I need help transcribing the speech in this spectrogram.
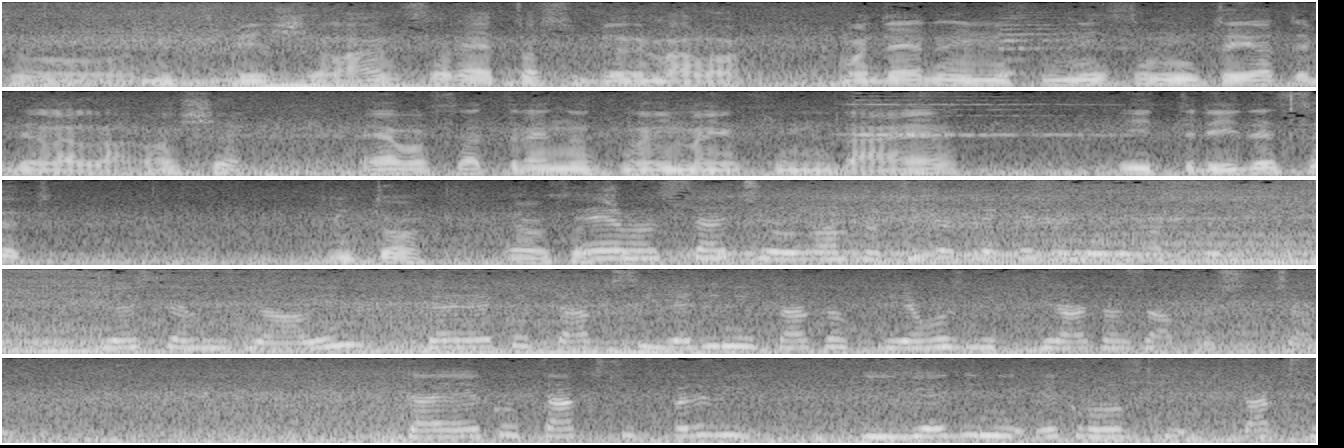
su Mitsubishi Lancere, to su bili malo moderni, mislim nisu ni Toyota bile loše. Evo sad trenutno imaju Hyundai i 30 i to, evo sad ću... Evo sad ću vam pročitati neke zanimljivosti. Jeste li znali da je Eko Taksi jedini takav prijevoznik grada Zaprešića? Da je Eko Taksi prvi i jedini ekološki taksi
